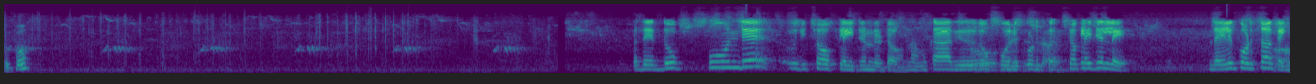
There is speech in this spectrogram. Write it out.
ഇപ്പോ അതെ ദൊപ്പൂന്റെ ഒരു ചോക്ലേറ്റ് ഉണ്ട് കേട്ടോ നമുക്ക് ആദ്യം ഇത് കൊടുത്ത. ചോക്ലേറ്റ് അല്ലേ എന്തായാലും കൊടുത്തു നോക്കാം.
